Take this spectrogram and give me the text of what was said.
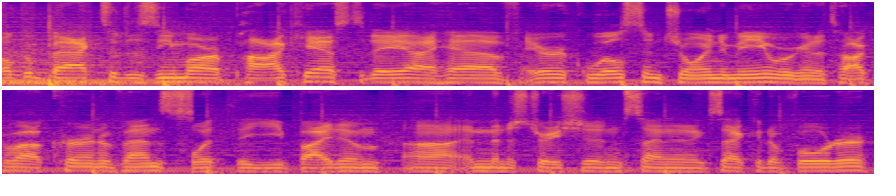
Welcome back to the Zmar podcast. Today I have Eric Wilson joining me. We're going to talk about current events with the Biden uh, administration signing an executive order.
